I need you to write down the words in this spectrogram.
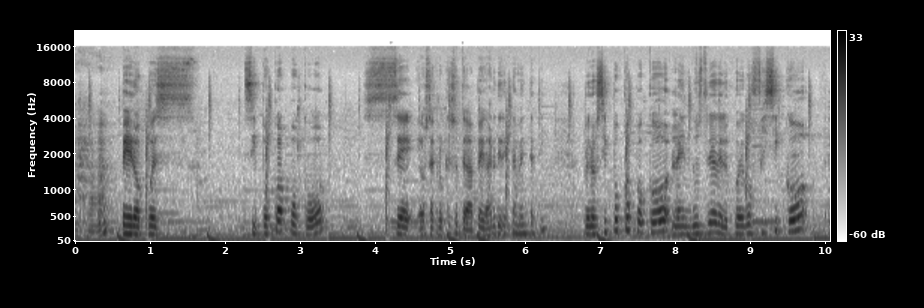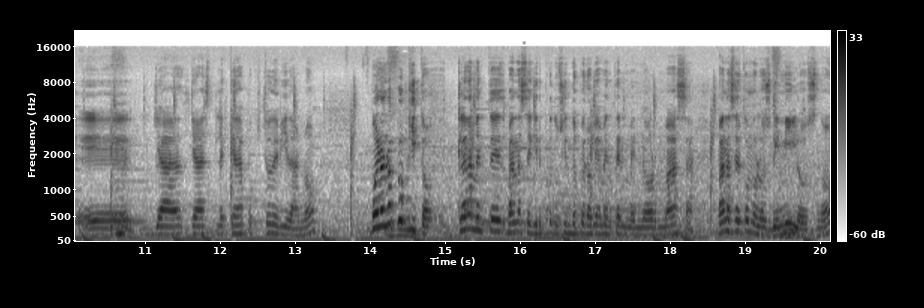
Ajá. Pero pues, si poco a poco se, o sea, creo que eso te va a pegar directamente a ti. Pero sí poco a poco la industria del juego físico eh, ya, ya le queda poquito de vida, ¿no? Bueno, no poquito. Claramente van a seguir produciendo, pero obviamente en menor masa. Van a ser como los vinilos, ¿no?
